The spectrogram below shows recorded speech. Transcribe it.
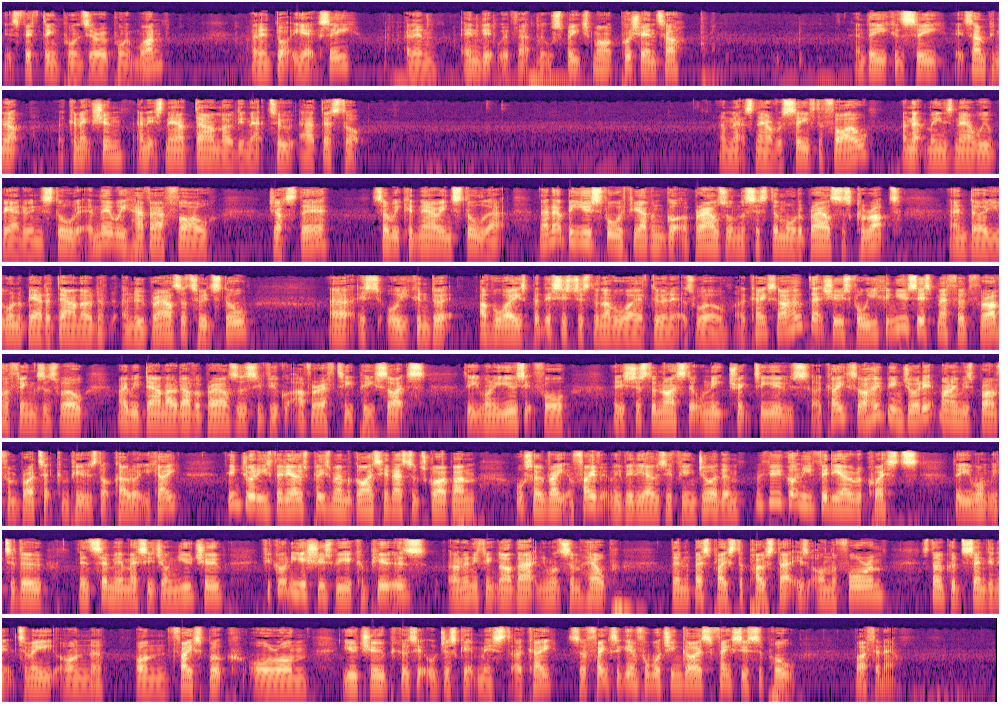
it's 15.0.1 and then .exe and then end it with that little speech mark. Push enter. And there you can see it's opening up a connection and it's now downloading that to our desktop. And that's now received the file and that means now we'll be able to install it. And there we have our file just there so we can now install that. Now that'll be useful if you haven't got a browser on the system or the browser's corrupt and uh, you want to be able to download a, a new browser to install uh, or you can do it other ways but this is just another way of doing it as well okay? So I hope that's useful. You can use this method for other things as well. Maybe download other browsers if you've got other FTP sites that you want to use it for and it's just a nice little neat trick to use okay? So I hope you enjoyed it. My name is Brian from briteccomputers.co.uk. if you enjoy these videos please remember guys hit that subscribe button. Also rate and favourite me videos if you enjoy them. If you've got any video requests that you want me to do, then send me a message on YouTube. If you've got any issues with your computers or anything like that and you want some help, then the best place to post that is on the forum. It's no good sending it to me on uh, on Facebook or on YouTube because it will just get missed. Okay, so thanks again for watching, guys. Thanks for your support. Bye for now.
